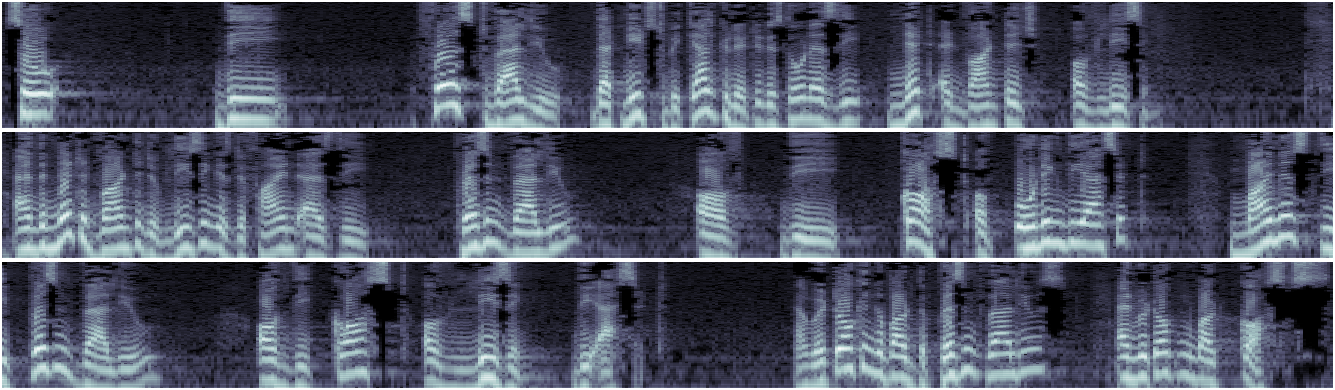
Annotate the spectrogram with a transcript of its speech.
so the first value that needs to be calculated is known as the net advantage of leasing. And the net advantage of leasing is defined as the present value of the cost of owning the asset minus the present value of the cost of leasing the asset. Now we're talking about the present values and we're talking about costs.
